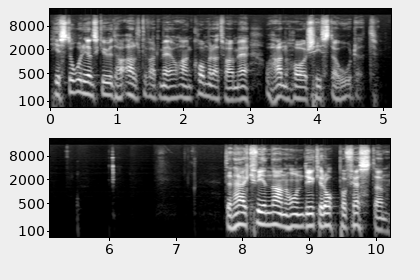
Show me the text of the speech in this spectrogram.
Historiens Gud har alltid varit med och han kommer att vara med och han har sista ordet. Den här kvinnan hon dyker upp på festen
